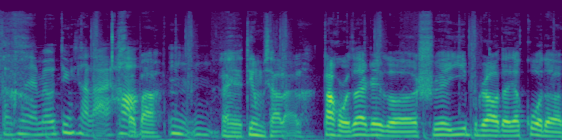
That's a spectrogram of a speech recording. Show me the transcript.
到现在也没有定下来哈。好吧。嗯嗯。哎呀，定不下来了。大伙儿在这个十月一，不知道大家过得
